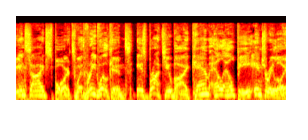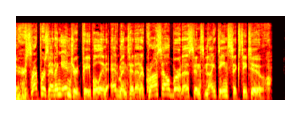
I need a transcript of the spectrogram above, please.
Inside Sports with Reed Wilkins is brought to you by CAM LLP Injury Lawyers, representing injured people in Edmonton and across Alberta since 1962.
